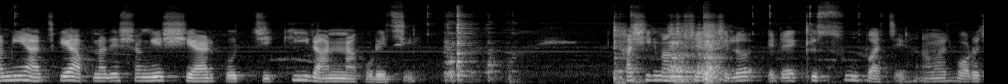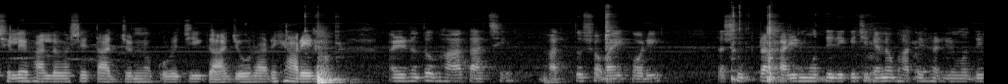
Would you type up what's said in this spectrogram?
আমি আজকে আপনাদের সঙ্গে শেয়ার করছি। কি রান্না করেছি? খাসির মাংস ছিল, এটা একটু স্যুপ আছে। আমার বড় ছেলে ভালোবাসে, তার জন্য করেছি গাজর আর হাড়ের আর এটা তো ভাত আছে, ভাত তো সবাই করে। তা স্যুপটা হাঁড়ির মধ্যে রেখেছি কেন? ভাতের হাঁড়ির মধ্যে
